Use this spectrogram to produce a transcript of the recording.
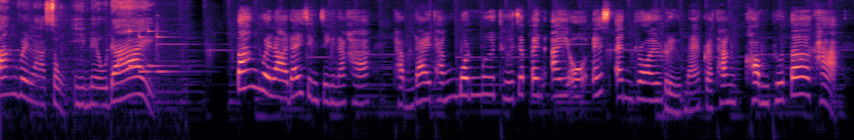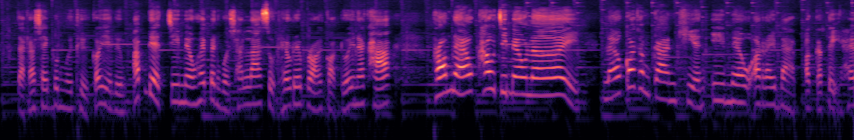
ตั้งเวลาส่งอีเมลได้ ตั้งเวลาได้จริง ๆ นะคะทำได้ทั้งบนมือถือจะเป็น iOS Android หรือแม้กระทั่งคอมพิวเตอร์ค่ะ แต่ถ้าใช้บนมือถือก็อย่าลืมอัปเดต Gmail ให้เป็นเวอร์ชันล่าสุดให้เรียบร้อยก่อนด้วยนะคะ พร้อมแล้วเข้า Gmail เลย แล้วก็ทำการเขียนอีเมลอะไรแบบปกติให้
